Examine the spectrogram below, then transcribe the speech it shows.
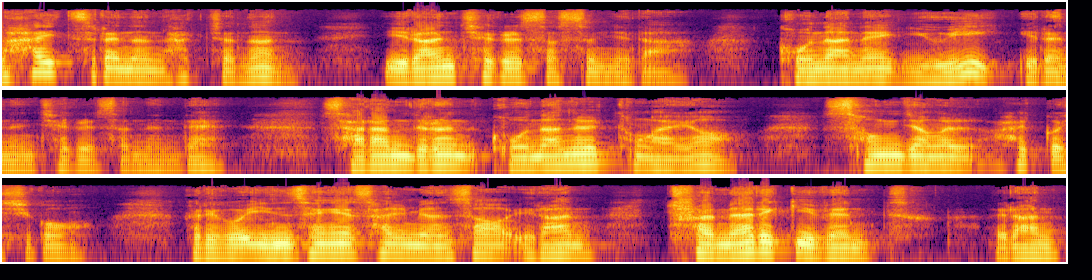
하이츠라는 학자는 이러한 책을 썼습니다. 고난의 유익이라는 책을 썼는데 사람들은 고난을 통하여 성장을 할 것이고 그리고 인생에 살면서 이러한 traumatic event 이러한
